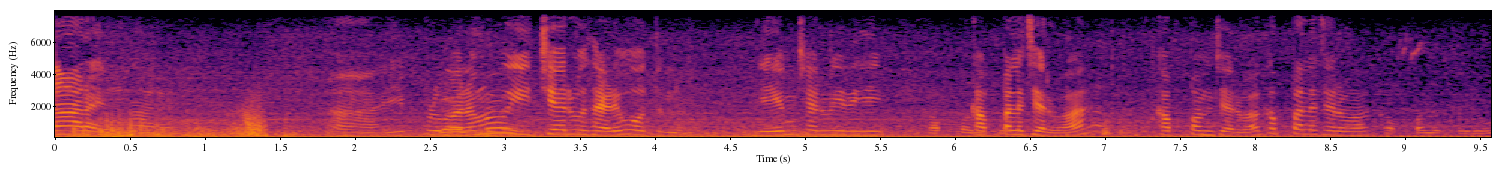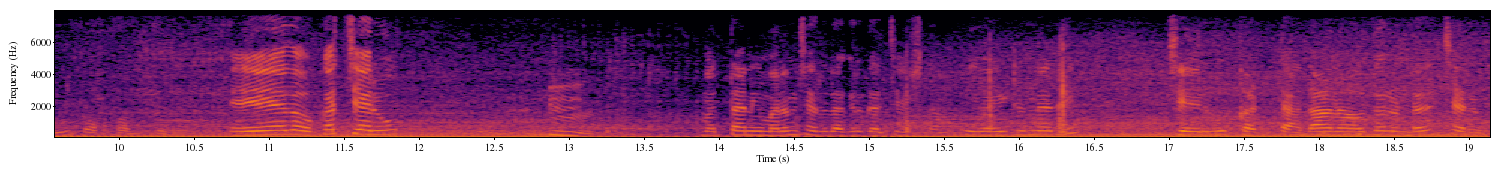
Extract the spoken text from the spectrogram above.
నారాయణ. నారాయణ ఇప్పుడు మనము ఈ చెరువు సైడ్ పోతున్నాం. ఏం చెరువు ఇది? కప్పల చెరువా? కప్పం చెరువా? కప్పల చెరువా? కప్పల చెరువు కప్పల చెరువు. ఏదో ఒక చెరువు. మొత్తానికి మనం చెరువు దగ్గరికి వచ్చేసినాం. ఇక ఇటు ఉన్నది చెరువు కట్ట. దాని అవతల ఉంటుంది చెరువు.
